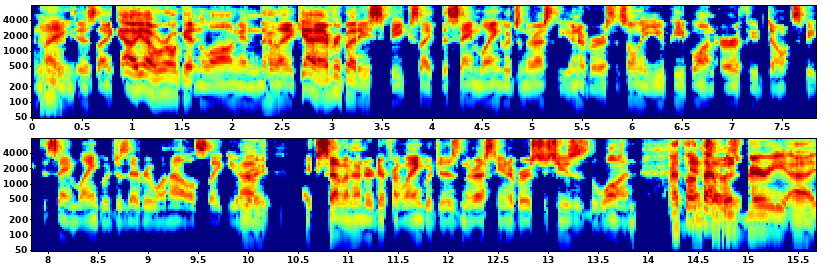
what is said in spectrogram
and like it was like oh yeah we're all getting along. And they're like yeah everybody speaks like the same language in the rest of the universe. It's only you people on earth who don't speak the same language as everyone else. Like you have Right. like 700 different languages and the rest of the universe just uses the one. I thought And that so was it- very uh,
